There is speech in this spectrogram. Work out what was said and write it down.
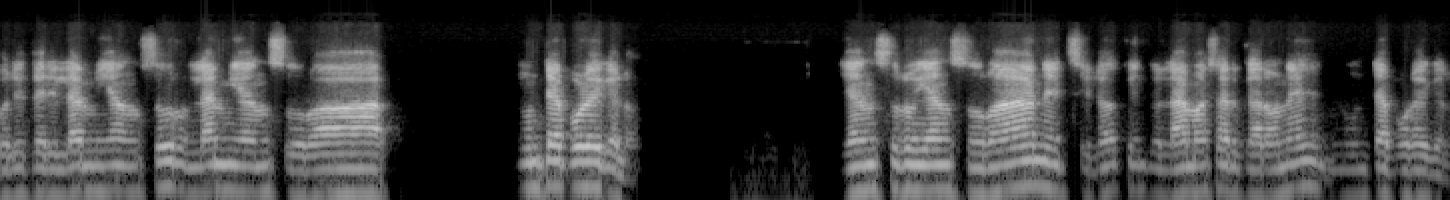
বলি, তাহলে লাম ইয়ানসুর, লাম ইয়ান সোরা নুনটা পড়ে গেল। ইয়ানসুরু ইয়ানসুরান ছিল, কিন্তু লাম আসার কারণে নুনটা পড়ে গেল।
